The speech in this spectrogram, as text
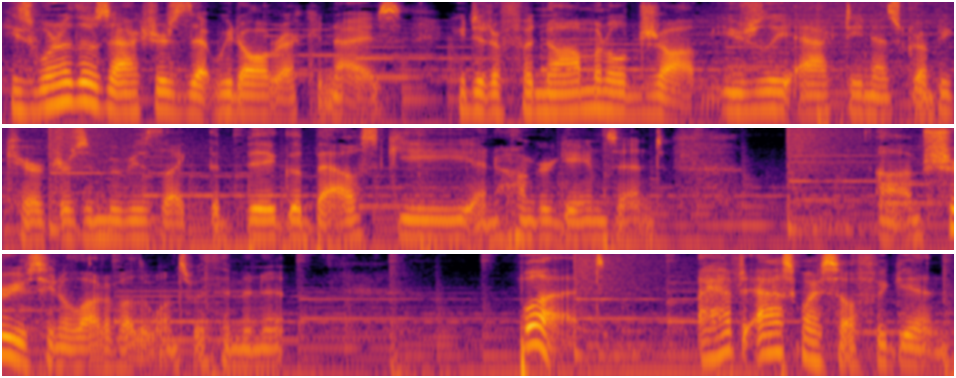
He's one of those actors that we'd all recognize. He did a phenomenal job, usually acting as grumpy characters in movies like The Big Lebowski and Hunger Games, and uh, I'm sure you've seen a lot of other ones with him in it. But I have to ask myself again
